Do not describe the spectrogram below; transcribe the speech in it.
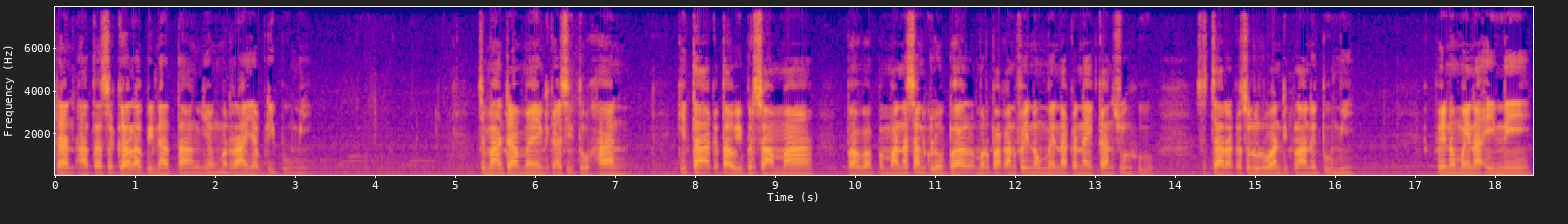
dan atas segala binatang yang merayap di bumi. Jemaat damai yang dikasih Tuhan, kita ketahui bersama bahwa pemanasan global merupakan fenomena kenaikan suhu secara keseluruhan di planet bumi. Fenomena ini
